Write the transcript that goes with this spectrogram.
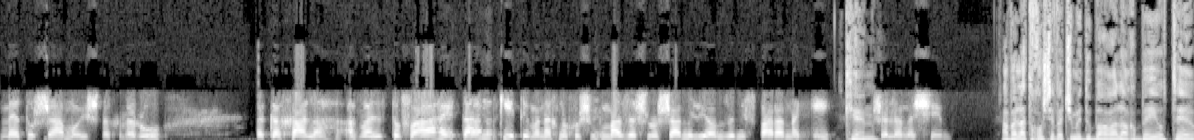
מתו שם או השתחררו וכך הלאה. אבל תופעה הייתה ענקית. אם אנחנו חושבים מה זה שלושה מיליון, זה מספר ענקי כן. של אנשים. אבל את חושבת שמדובר על הרבה יותר.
